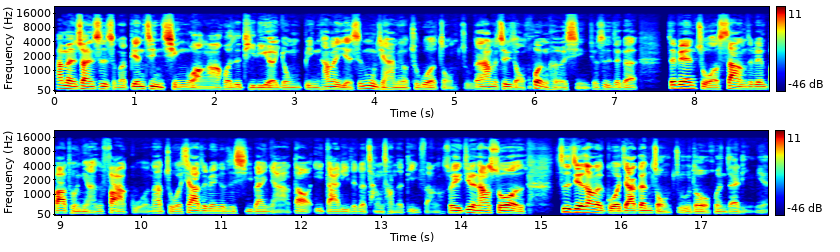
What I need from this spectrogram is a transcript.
他们算是什么边境亲王啊，或者是提里尔佣兵，他们也是目前还没有出过种族，但他们是一种混合型，就是这个这边左上这边巴托尼亚是法国，那左下这边就是西班牙到意大利这个长长的地方，所以基本上所有世界上的国家跟种族都有混在里面。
